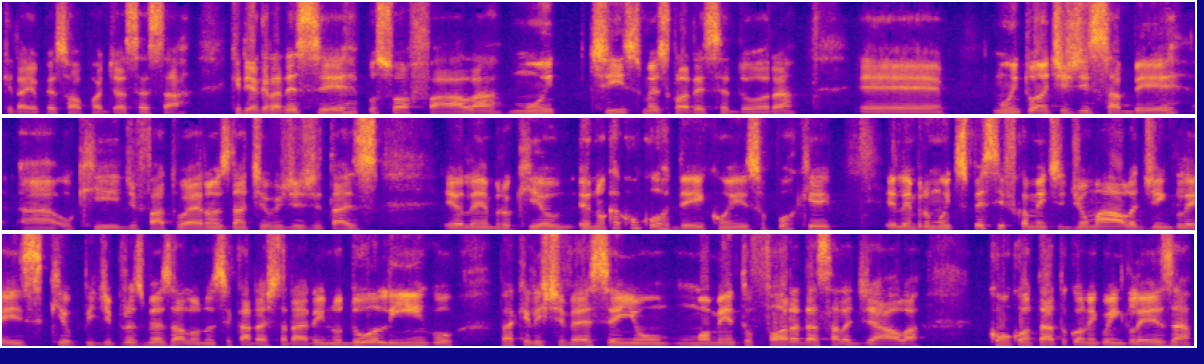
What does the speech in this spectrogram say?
Que daí o pessoal pode acessar. Queria agradecer por sua fala, muitíssimo esclarecedora. É, muito antes de saber uh, o que de fato eram os nativos digitais, eu lembro que eu, eu nunca concordei com isso, porque eu lembro muito especificamente de uma aula de inglês que eu pedi para os meus alunos se cadastrarem no Duolingo, para que eles tivessem um, um momento fora da sala de aula com contato com a língua inglesa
